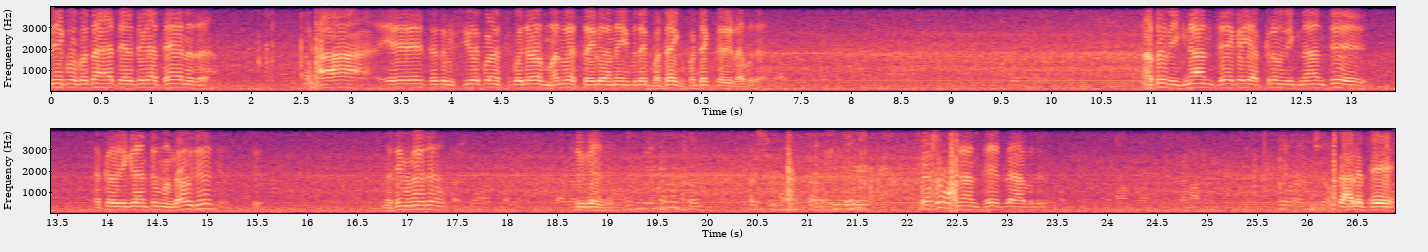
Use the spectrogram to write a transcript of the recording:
એક વખત આયા ત્યારે ભેગા થયા નતા હા, એ છે ઋષિઓ પણ કોઈ દાડો મન વસ્ત થયેલો એ બધા ભટક ભટક કરેલા બધા. આ તો વિજ્ઞાન છે, કઈ અક્રમ વિજ્ઞાન છે. અક્રમ વિજ્ઞાન તું મંગાવું છું? નથી મંગાવ્યું શું વિજ્ઞાન છે એટલે આ બધું. ચાલે છે.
